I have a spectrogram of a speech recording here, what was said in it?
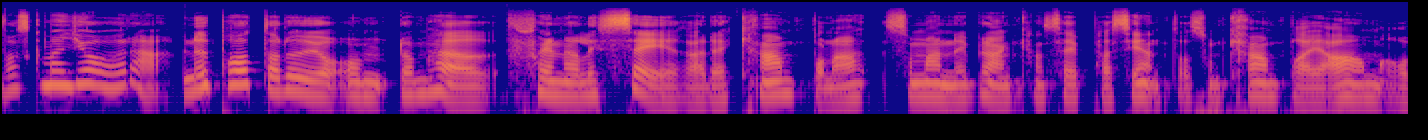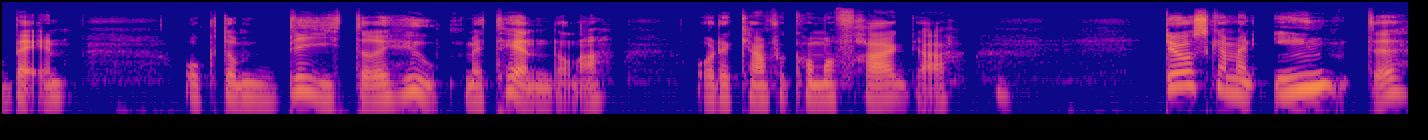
vad ska man göra? Nu pratar du om de här generaliserade kramperna som man ibland kan se patienter som krampar i armar och ben. Och de biter ihop med tänderna och det kanske kommer fraggar. Då ska man inte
